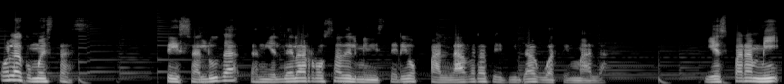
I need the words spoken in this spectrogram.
Hola, ¿cómo estás? Te saluda Daniel de la Rosa del Ministerio Palabra de Vida Guatemala. Y es para mí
